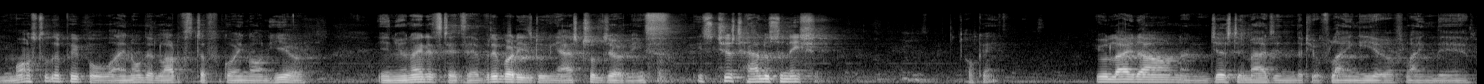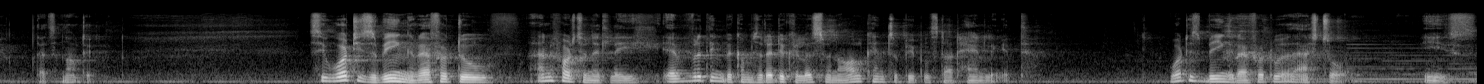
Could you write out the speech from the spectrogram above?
most of the people, I know there are a lot of stuff going on here. In United States, everybody is doing astral journeys. It's just hallucination, okay? You lie down and just imagine that you're flying here, flying there, that's not it. See, what is being referred to, unfortunately, everything becomes ridiculous when all kinds of people start handling it. What is being referred to as astral is,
